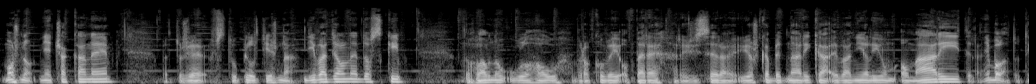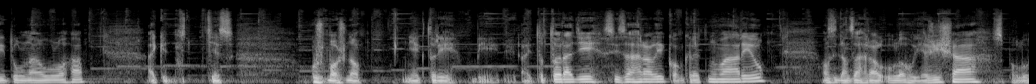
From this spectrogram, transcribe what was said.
možno nečakané, pretože vstúpil tiež na divadelné dosky. To hlavnou úlohou v rokovej opere režiséra Joška Bednárika Evangelium o Márii, teda nebola to titulná úloha, aj keď dnes už možno niektorí by aj toto radi si zahrali, konkrétnu Máriu. On si tam zahral úlohu Ježiša spolu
